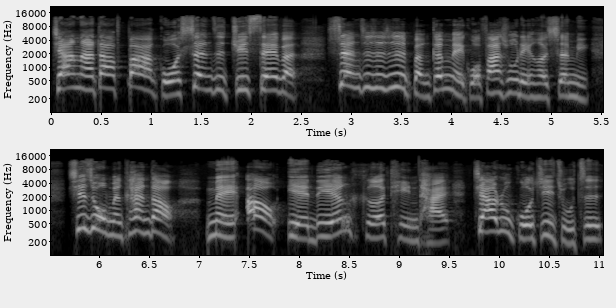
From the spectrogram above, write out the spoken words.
加拿大、法国，甚至 G7，甚至是日本跟美国发出联合声明。其实我们看到美澳也联合挺台，加入国际组织，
